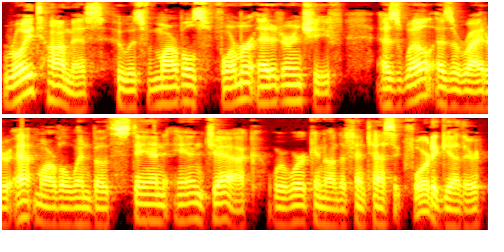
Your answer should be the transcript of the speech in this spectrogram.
Roy Thomas, who was Marvel's former editor in chief, as well as a writer at Marvel when both Stan and Jack were working on the Fantastic Four together,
